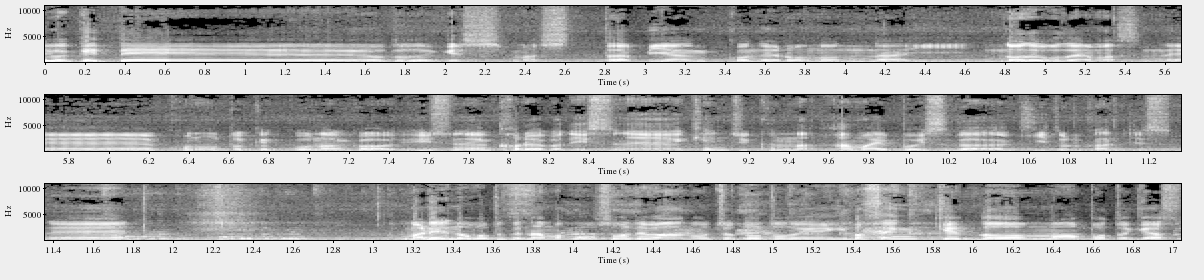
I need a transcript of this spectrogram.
いうわけでお届けしましたビアンコネロのないのでございますね。この音結構なんかいいですね。軽やかでいいですね。ケンジ君の甘いボイスが効いとる感じですね。まあ、例のごとく生放送ではあのちょっとお届けできませんけども、ポッドキャス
